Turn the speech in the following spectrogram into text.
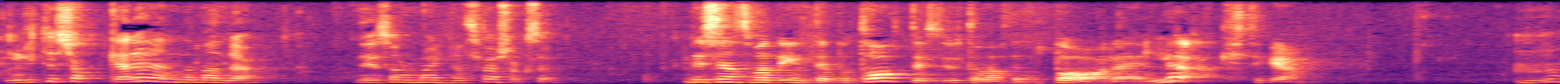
Lite tjockare än de andra. Det är som de marknadsförs också. Det känns som att det inte är potatis utan att det bara är lök tycker jag. Mm,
